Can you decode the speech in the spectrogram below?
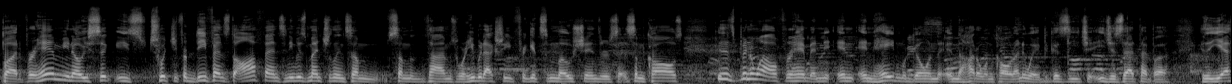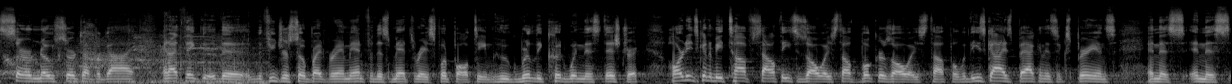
But for him, you know, he's, he's switching from defense to offense, and he was mentioning some some of the times where he would actually forget some motions or some calls because it's been a while for him, and, and, and Hayden would go in the, in the huddle and call it anyway because he, he's just that type of he's a yes sir, no sir type of guy. And I think the the future is so bright for him and for this Manta Rays football team who really could win this district. Hardee's going to be tough. Southeast is always tough. Booker's always tough. But with these guys back in this experience in this in this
